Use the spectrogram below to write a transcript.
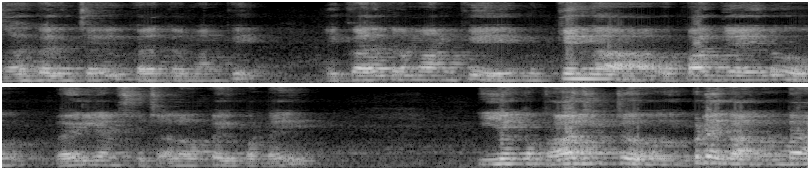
సహకరించారు కార్యక్రమానికి. ఈ కార్యక్రమానికి ముఖ్యంగా ఉపాధ్యాయులు గైడ్లైన్స్ చాలా ఉపయోగపడ్డాయి. ఈ యొక్క ప్రాజెక్టు ఇప్పుడే కాకుండా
